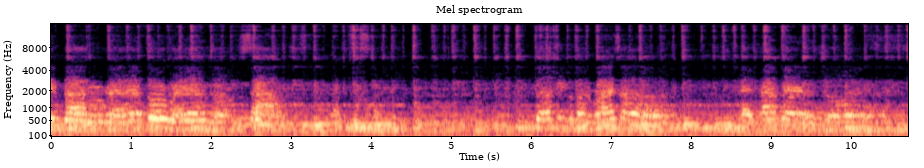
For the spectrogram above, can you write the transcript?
talking about a referendum sounds like. The people gonna rise up and have their choice.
